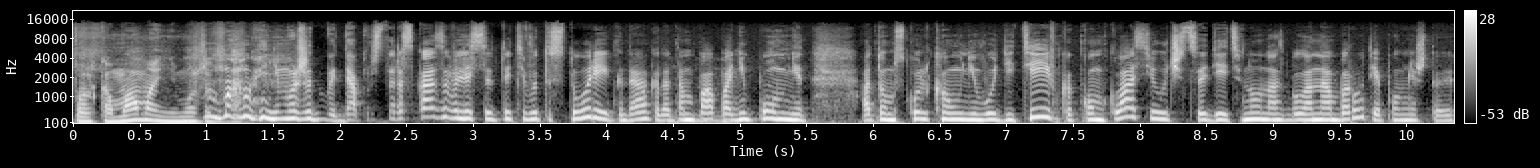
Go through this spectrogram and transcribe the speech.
Только мама не может быть. Мама не может быть, да, просто рассказывались вот эти вот истории, да, когда там папа не помнит о том, сколько у него детей, в каком классе учатся дети. Ну, у нас было наоборот, я помню, что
